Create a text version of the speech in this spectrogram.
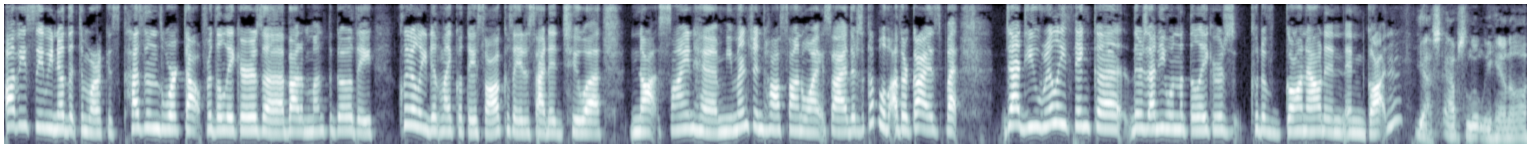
Obviously, we know that DeMarcus Cousins worked out for the Lakers uh, about a month ago. They clearly didn't like what they saw because they decided to uh, not sign him. You mentioned Hassan Whiteside. There's a couple of other guys, but Dad, do you really think uh, there's anyone that the Lakers could have gone out and, and gotten? Yes, absolutely, Hannah.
